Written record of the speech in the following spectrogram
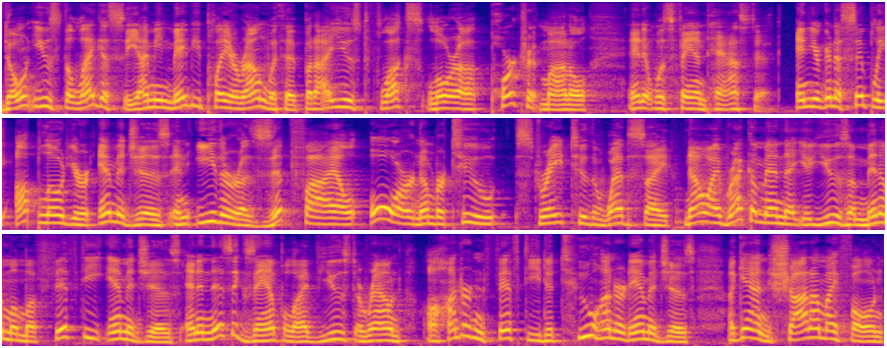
Don't use the legacy. I mean, maybe play around with it, but I used Flux LoRA portrait model, and it was fantastic and you're going to simply upload your images in either a zip file or number two, straight to the website. Now I recommend that you use a minimum of 50 images. And in this example, I've used around 150 to 200 images, again, shot on my phone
